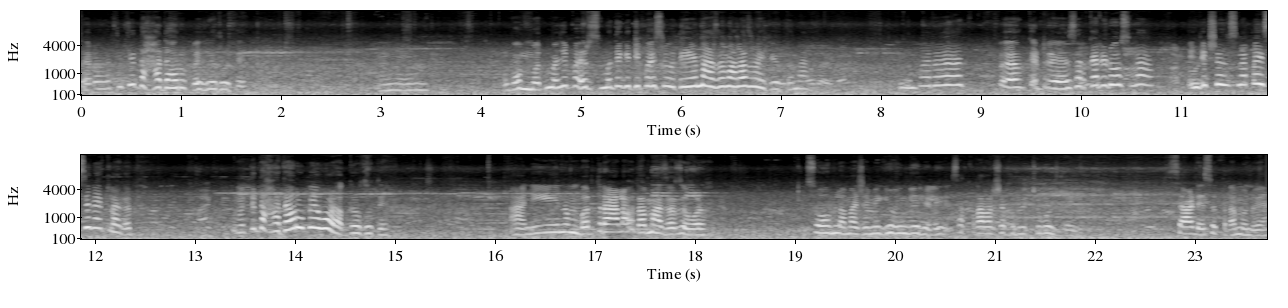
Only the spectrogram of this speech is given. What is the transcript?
तर तिथे दहा दहा रुपये घेत होते. गंमत म्हणजे पर्समध्ये किती पैसे होते हे माझं मलाच माहिती होतं ना. परत ट्रे- सरकारी डोसला इंजेक्शन्सला पैसे नाहीत लागत. मग ते दहा दहा रुपये ओळखत होते. आणि नंबर तर आला होता माझाजवळ सोमला माझ्या मी घेऊन गेलेले सतरा वर्षापूर्वीची गोष्ट आहे. साडे सतरा म्हणूया.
